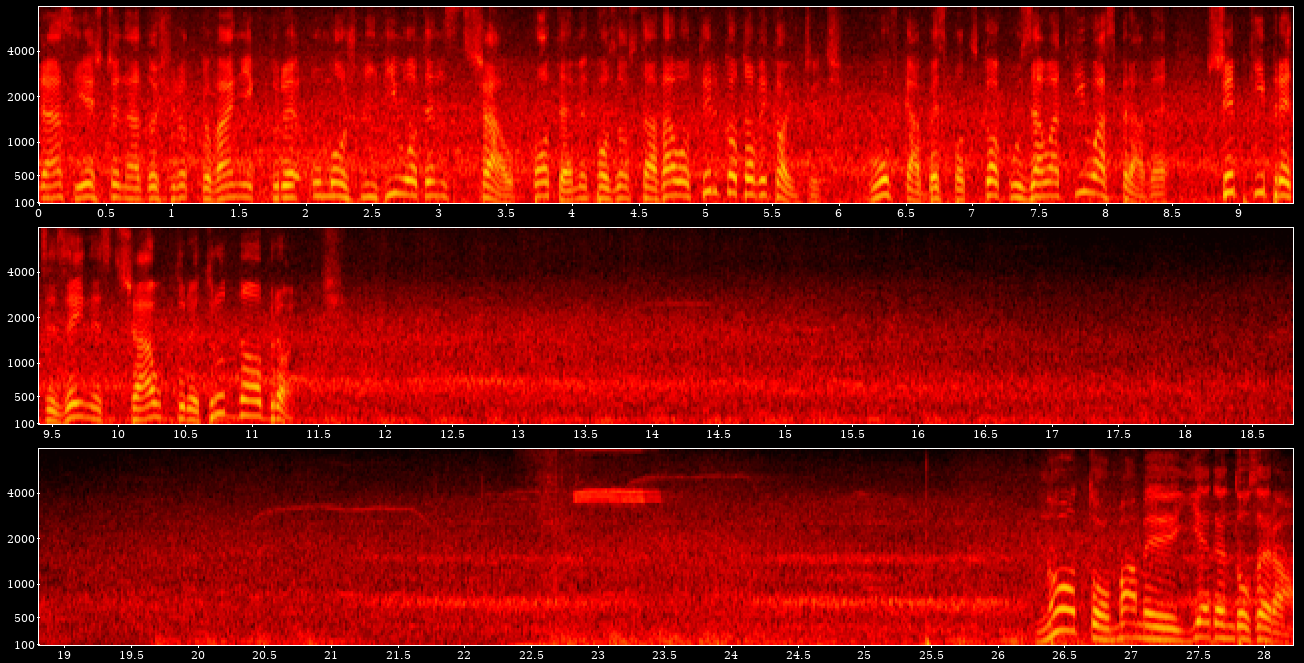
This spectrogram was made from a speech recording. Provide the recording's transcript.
raz jeszcze na dośrodkowanie, które umożliwiło ten strzał. Potem pozostawało tylko to wykończyć. Główka bez podskoku załatwiła sprawę. Szybki, precyzyjny strzał, który trudno obronić. No to mamy 1 do 0.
